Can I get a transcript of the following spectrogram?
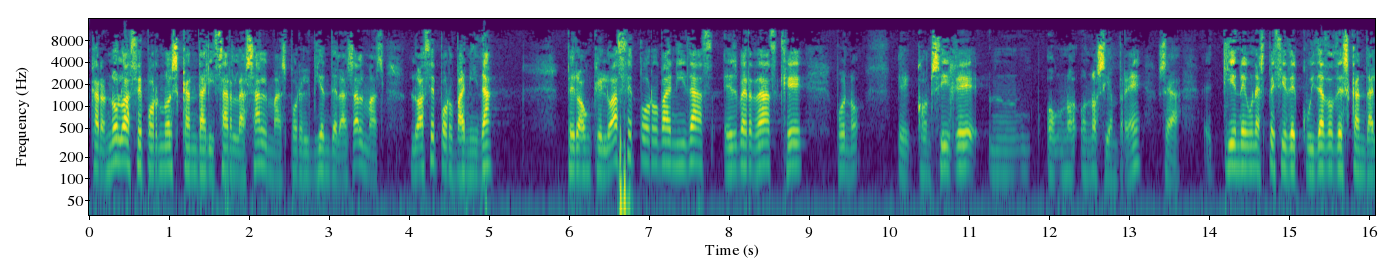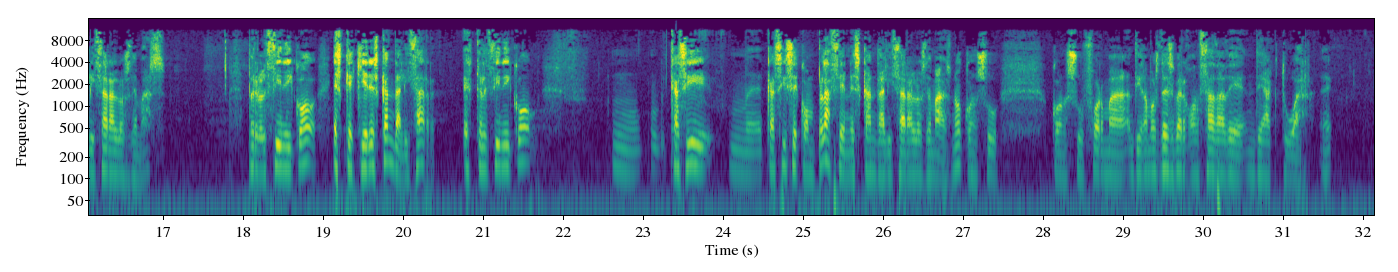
Claro, no lo hace por no escandalizar las almas, por el bien de las almas, lo hace por vanidad. Pero aunque lo hace por vanidad, es verdad que, bueno, eh, consigue, mm, o, no, siempre, ¿eh? o sea, eh, tiene una especie de cuidado de escandalizar a los demás. Pero el cínico es que quiere escandalizar. Es que el cínico mm, casi, casi se complace en escandalizar a los demás, ¿no? Con su, con su forma, digamos, desvergonzada de, actuar. ¿eh?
